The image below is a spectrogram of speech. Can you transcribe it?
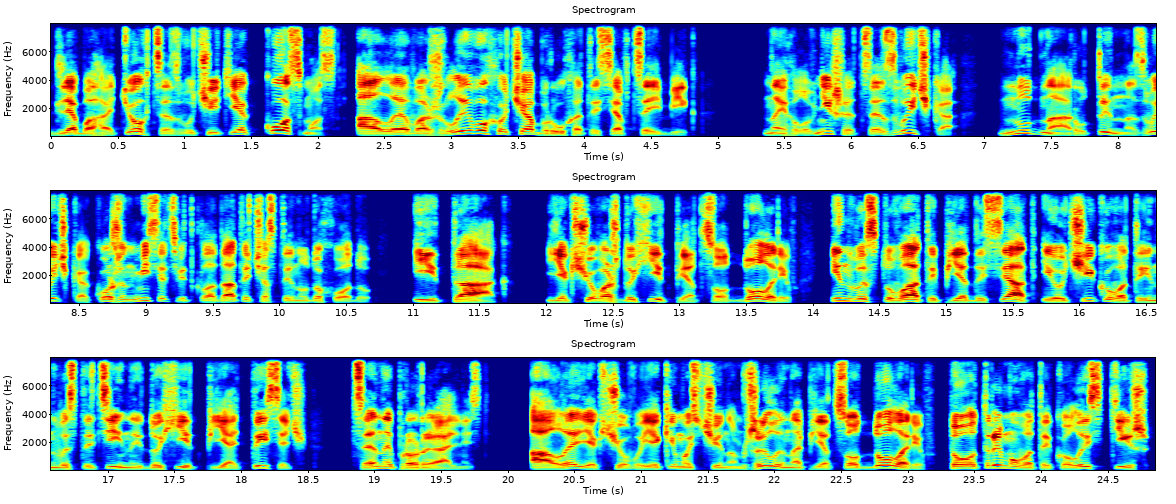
Для багатьох це звучить як космос, але важливо хоча б рухатися в цей бік. Найголовніше це звичка, нудна рутинна звичка кожен місяць відкладати частину доходу. І так, якщо ваш дохід 500 доларів, інвестувати 50 і очікувати інвестиційний дохід 5 тисяч – це не про реальність. Але якщо ви якимось чином жили на 500 доларів, то отримувати колись ті ж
